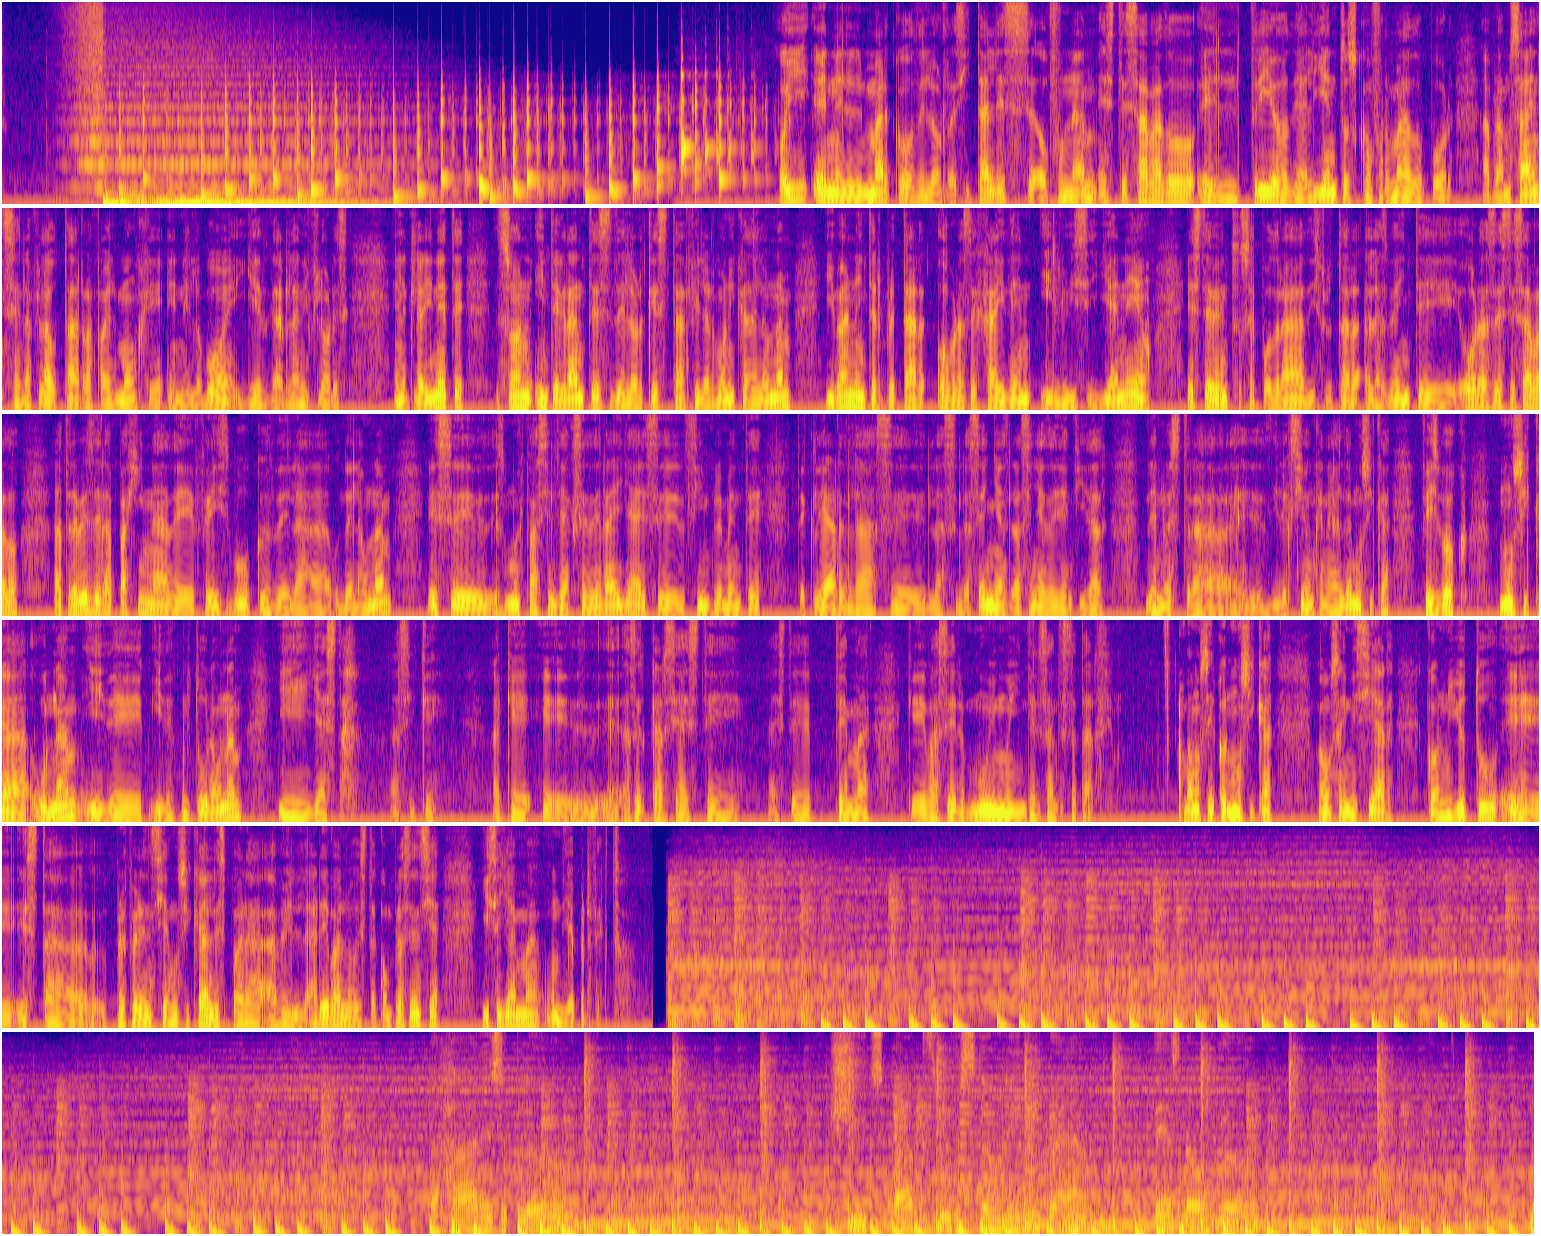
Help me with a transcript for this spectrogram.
Hoy en el marco de los recitales OFUNAM, este sábado el trío de alientos conformado por Abraham Sainz en la flauta, Rafael Monge en el oboe y Edgar Lani Flores en el clarinete son integrantes de la Orquesta Filarmónica de la UNAM y van a interpretar obras de Haydn y Luis Llaneo. Este evento se podrá disfrutar a las 20 horas de este sábado a través de la página de Facebook de la, de la UNAM. Es, eh, es muy fácil de acceder a ella, eh, simplemente teclear las, eh, las, las, señas, las señas de identidad de nuestra eh, Dirección General de Música, Facebook, Música UNAM y de, y de Cultura UNAM, y ya está. Así que hay que eh, acercarse a este, a este tema que va a ser muy, muy interesante esta tarde. Vamos a ir con música, vamos a iniciar con YouTube eh, esta preferencia musical es para Abel Arevalo, esta complacencia, y se llama Un Día Perfecto. The heart is a blue, shoots up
